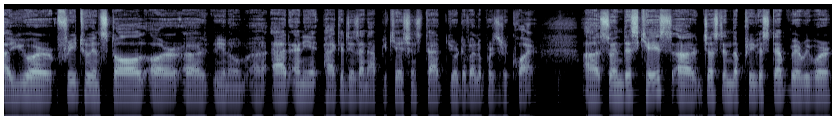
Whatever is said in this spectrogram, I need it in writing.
uh, you are free to install or uh, you know uh, add any packages and applications that your developers require. Uh, so in this case, just in the previous step where we were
